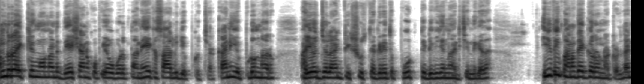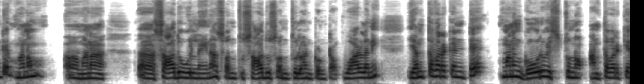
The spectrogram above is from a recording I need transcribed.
అందరూ ఐక్యంగా ఉండని దేశానికి ఉపయోగపడుతుంది అనేక సార్లు చెప్పుకొచ్చారు. కానీ ఎప్పుడున్నారు? అయోధ్య లాంటి ఇష్యూస్ దగ్గర అయితే పూర్తి డివిజన్ నడిచింది కదా! ఇది మన దగ్గర ఉన్నటువంటిది. అంటే మనం మన సాధువులనైనా సంతు సాధు సంతులు అంటుంటాం. వాళ్ళని ఎంతవరకంటే మనం గౌరవిస్తున్నాం అంతవరకే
